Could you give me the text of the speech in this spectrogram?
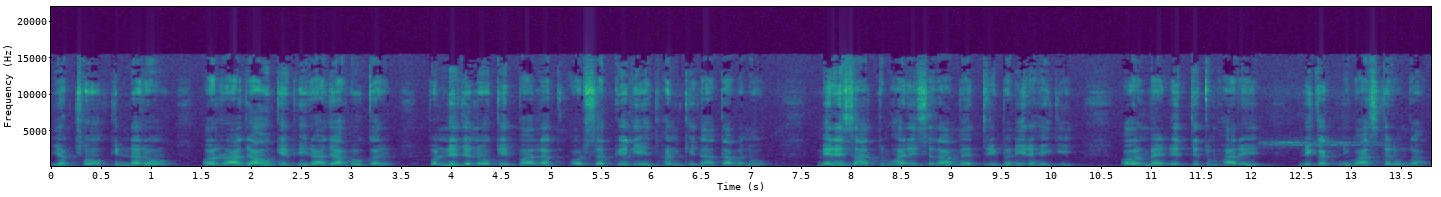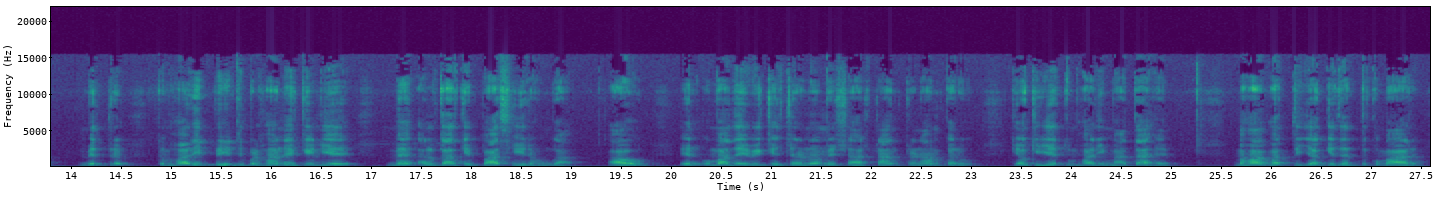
यक्षों, किन्नरों और राजाओं के भी राजा होकर पुण्यजनों के पालक और सबके लिए धन के दाता बनो। मेरे साथ तुम्हारी सदा मैत्री बनी रहेगी और मैं नित्य तुम्हारे निकट निवास करूँगा। मित्र, तुम्हारी प्रीति बढ़ाने के लिए मैं अलका के पास ही रहूँगा। आओ, इन उमा देवी के चरणों में साष्टांग प्रणाम करो, क्योंकि ये तुम्हारी माता है। महाभक्त यज्ञदत्त कुमार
